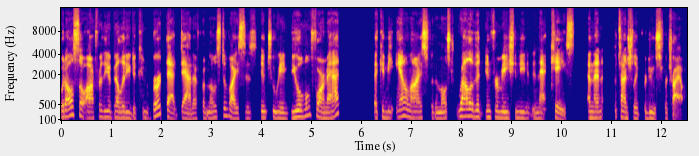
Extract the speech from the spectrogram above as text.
would also offer the ability to convert that data from those devices into a viewable format that can be analyzed for the most relevant information needed in that case and then potentially produced for trial.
